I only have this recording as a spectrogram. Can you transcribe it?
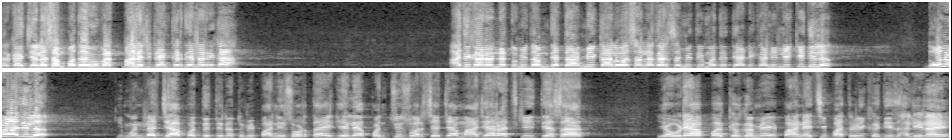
तर काय जलसंपदा विभाग पाण्याचे टँकर देणार आहे का? अधिकाऱ्यांना तुम्ही दम देता. मी कालवा सल्लागार समितीमध्ये त्या ठिकाणी लेखी दिलं. दोन वेळा दिलं. की म्हणलं ज्या पद्धतीनं तुम्ही पाणी सोडताय गेल्या पंचवीस वर्षाच्या माझ्या राजकीय इतिहासात एवढ्या पगमे पाण्याची पातळी कधी झाली नाही.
